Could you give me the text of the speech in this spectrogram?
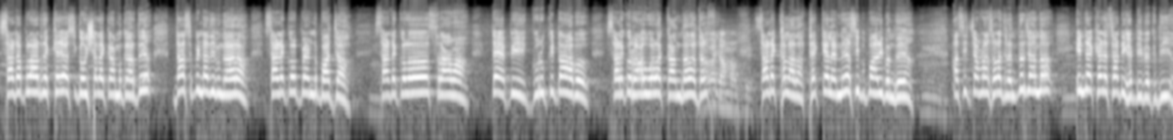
ਸਾਡਾ ਪਲਾਟ ਦੇਖਿਆ ਜਾਏ, ਅਸੀਂ ਗਊਸ਼ਾਲਾ ਕੰਮ ਕਰਦੇ ਆ। 10 ਪਿੰਡਾਂ ਦੀ ਵੰਗਾਰ ਆ। ਸਾਡੇ ਕੋਲ ਪਿੰਡ ਬਾਜਾ। ਸਾਡੇ ਕੋਲ ਸਰਾਵਾਂ ਢੇਪੀ ਗੁਰੂ ਕਿਤਾਬ ਸਾਡੇ ਕੋਲ ਰਾਹੂ ਵਾਲਾ ਕੰਦ ਵਾਲਾ ਦਲ ਸਾਰਾ ਕੰਮ ਆ ਉੱਥੇ। ਸਾਡੇ ਖੱਲਾ ਦਾ ਠੇਕੇ ਲੈਨੇ ਅਸੀਂ ਵਪਾਰੀ ਬੰਦੇ ਆ। ਅਸੀਂ ਚਮੜਾ ਸਾਡਾ ਜਲੰਧਰ ਜਾਂਦਾ ਇੰਨਾ ਖੇੜੇ ਸਾਡੀ ਹੱਡੀ ਵਿਕਦੀ ਆ।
